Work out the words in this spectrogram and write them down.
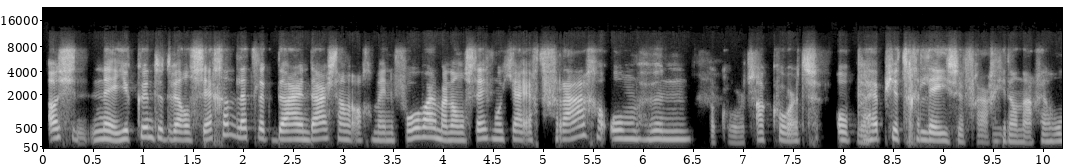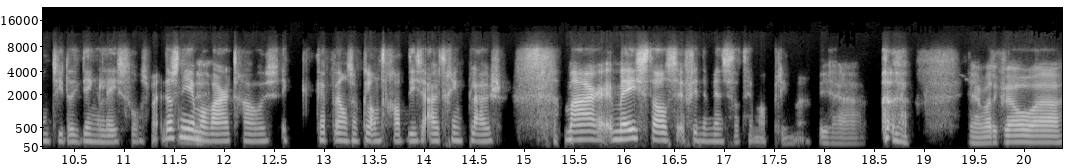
Als je, nee, je kunt het wel zeggen, letterlijk daar en daar staan de algemene voorwaarden, maar dan nog steeds moet jij echt vragen om hun Akkoord. akkoord op. Ja. Heb je het gelezen? Vraag je dan naar geen hond die die dingen leest volgens mij. Dat is niet helemaal waar trouwens. Ik, ik heb wel zo'n klant gehad die ze uit ging pluizen. Maar meestal vinden mensen dat helemaal prima. Ja. ja, wat ik wel eh,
